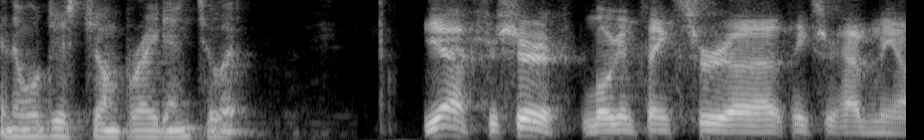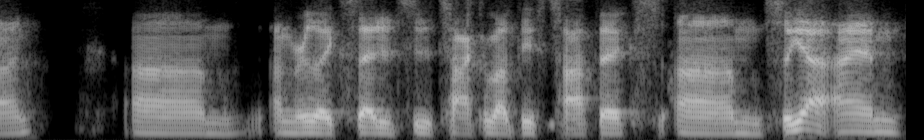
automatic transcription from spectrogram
and then we'll just jump right into it. Yeah, for sure. Logan, thanks for uh, thanks for having me on. Um, I'm really excited to talk about these topics. Um, so yeah, I'm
